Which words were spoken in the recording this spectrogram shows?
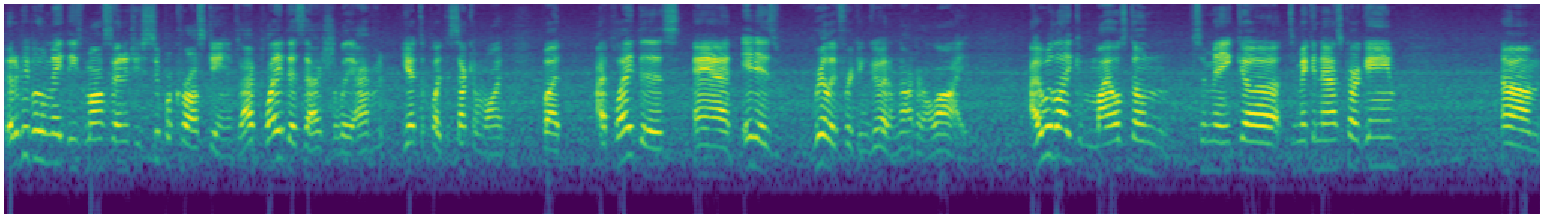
they're the people who make these Monster Energy Supercross games. I played this actually. I haven't yet to play the second one, but I played this and it is really freaking good. I'm not gonna lie. I would like Milestone to make uh, to make a NASCAR game um,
